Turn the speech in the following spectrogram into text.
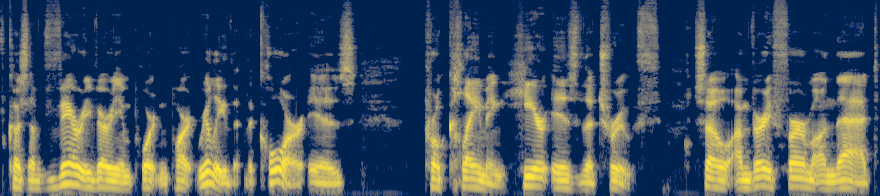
because a very very important part really the, the core is proclaiming here is the truth so i'm very firm on that.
